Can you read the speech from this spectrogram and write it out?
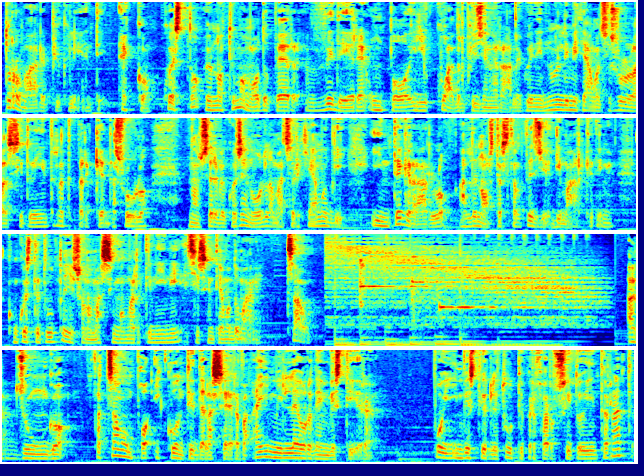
trovare più clienti. Ecco, questo è un ottimo modo per vedere un po' il quadro più generale, quindi non limitiamoci solo al sito internet perché da solo non serve quasi a nulla, ma cerchiamo di integrarlo alle nostre strategie di marketing. Con questo è tutto, io sono Massimo Martinini e ci sentiamo domani. Ciao! Aggiungo, facciamo un po' i conti della serva, hai 1000 euro da investire puoi investirli tutti per fare un sito internet,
